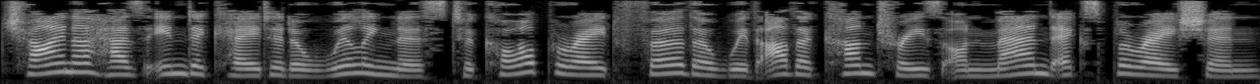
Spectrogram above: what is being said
China has indicated a willingness to cooperate further with other countries on manned exploration.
